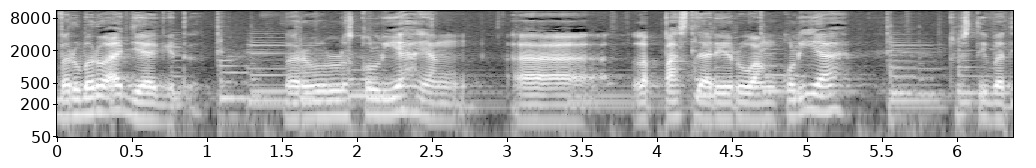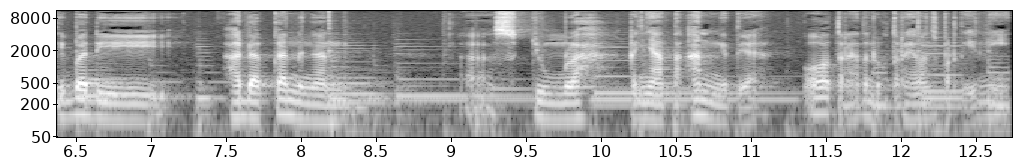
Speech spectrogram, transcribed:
baru-baru aja gitu. Baru lulus kuliah yang uh, lepas dari ruang kuliah, terus tiba-tiba dihadapkan dengan uh, sejumlah kenyataan gitu ya. Oh ternyata dokter hewan seperti ini,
